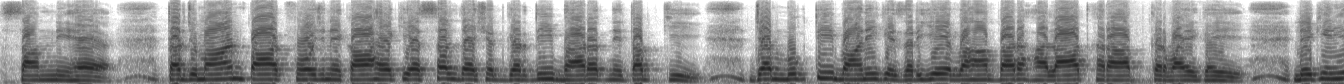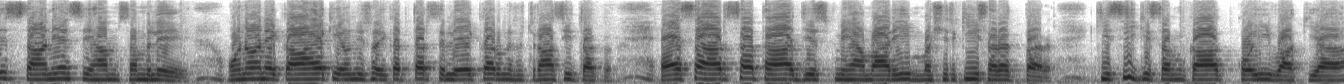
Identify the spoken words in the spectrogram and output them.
سامنے ہے۔ ترجمان پاک فوج نے کہا ہے کہ اصل دہشت گردی بھارت نے تب کی جب مکتی بانی کے ذریعے وہاں پر حالات خراب کروائے گئے۔ لیکن اس ثانیہ سے ہم سنبھلے۔ انہوں نے کہا ہے کہ انیس سو اکتر سے لے کر انیس سو چوراسی تک ایسا عرصہ تھا جس میں ہماری مشرقی سرحد پر کسی قسم کا کوئی واقعہ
